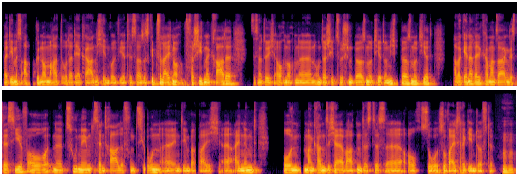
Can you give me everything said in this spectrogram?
bei dem es abgenommen hat oder der gar nicht involviert ist. Also es gibt vielleicht noch verschiedene Grade. Es ist natürlich auch noch eine, ein Unterschied zwischen börsennotiert und nicht börsennotiert. Aber generell kann man sagen, dass der CFO eine zunehmend zentrale Funktion äh, in dem Bereich äh, einnimmt. Und man kann sicher erwarten, dass das äh, auch so, so weitergehen dürfte. Mhm.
